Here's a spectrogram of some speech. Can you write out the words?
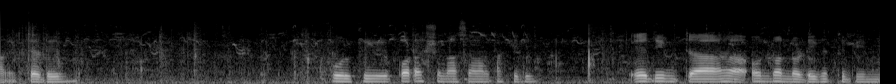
আরেকটা ডিম। ফুল ফ্রি প্রোডাকশন আছে আমার পাখি ডিম এই ডিমটা অন্যান্য ডিমের থেকে ভিন্ন।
